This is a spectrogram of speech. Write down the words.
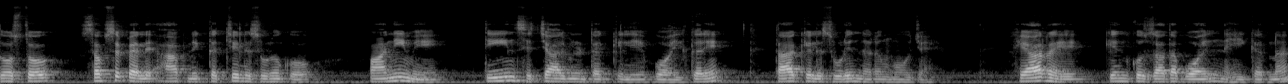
دوستو، سب سے پہلے آپ نے کچے لسوڑوں کو پانی میں تین سے چار منٹ تک کے لیے بوائل کریں تاکہ لسوڑے نرم ہو جائیں۔ خیال رہے کہ ان کو زیادہ بوائل نہیں کرنا۔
